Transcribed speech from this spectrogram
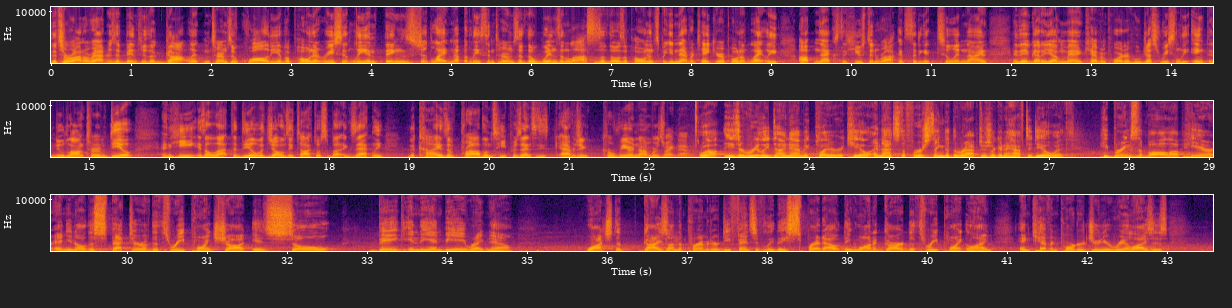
The Toronto Raptors have been through the gauntlet in terms of quality of opponent recently, and things should lighten up at least in terms of the wins and losses of those opponents. But you never take your opponent lightly. Up next, the Houston Rockets sitting at two and nine, and they've got a young man, Kevin Porter, who just recently inked a new long-term deal, and he is a lot to deal with. Jonesy, talk to us about exactly the kinds of problems he presents. He's averaging career numbers right now. Well, he's a really dynamic player, Akil, and that's the first thing that the Raptors are going to have to deal with. He brings the ball up here, and you know, the specter of the three point shot is so big in the NBA right now. Watch the guys on the perimeter defensively. They spread out, they want to guard the three point line, and Kevin Porter Jr. realizes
